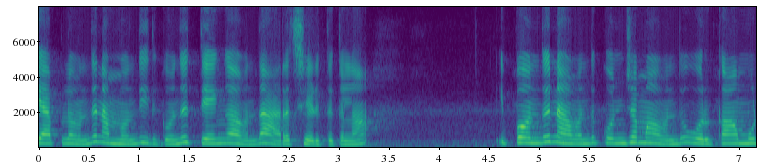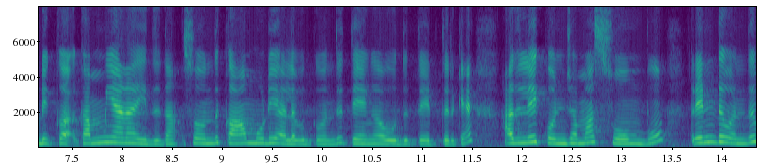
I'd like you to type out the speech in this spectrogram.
கேப்பில் வந்து நம்ம வந்து இதுக்கு வந்து தேங்காய் வந்து அரைச்சி எடுத்துக்கலாம். இப்போ வந்து நான் வந்து கொஞ்சமாக வந்து ஒரு காமுடி க கம்மியான இது தான் ஸோ வந்து காமுடி அளவுக்கு வந்து தேங்காய் உதுத்து எடுத்திருக்கேன். அதிலே கொஞ்சமாக சோம்பும் ரெண்டு வந்து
